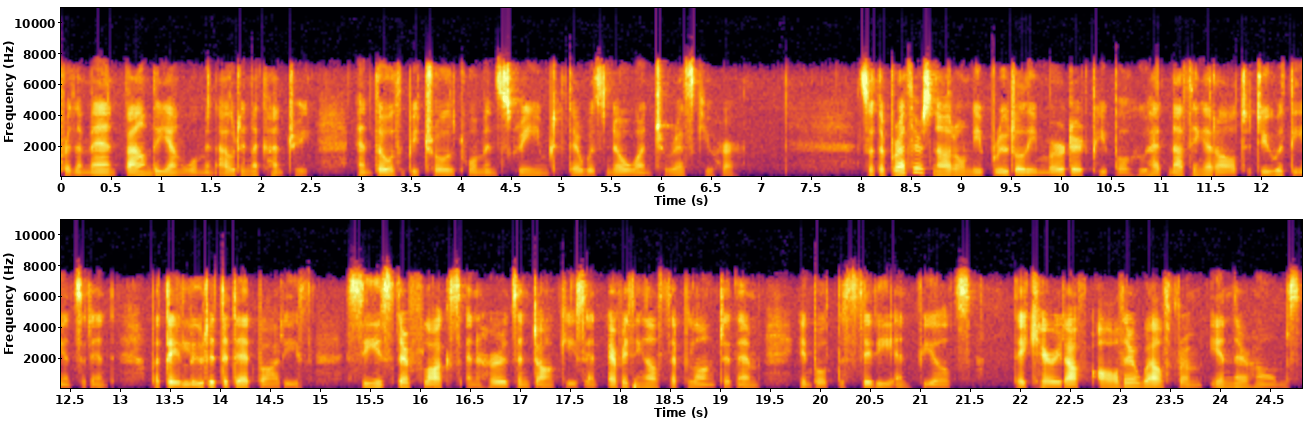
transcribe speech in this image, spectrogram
for the man found the young woman out in the country and though the betrothed woman screamed, there was no one to rescue her. So the brothers not only brutally murdered people who had nothing at all to do with the incident, but they looted the dead bodies, seized their flocks and herds and donkeys and everything else that belonged to them in both the city and fields. They carried off all their wealth from in their homes,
